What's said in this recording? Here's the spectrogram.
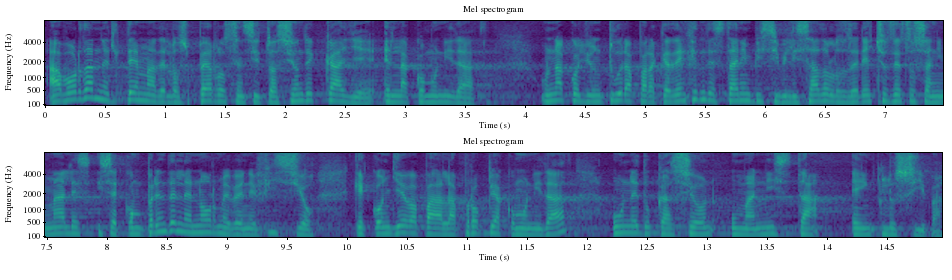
abordan el tema de los perros en situación de calle en la comunidad una coyuntura para que dejen de estar invisibilizados los derechos de estos animales y se comprenda el enorme beneficio que conlleva para la propia comunidad una educación humanista e inclusiva.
